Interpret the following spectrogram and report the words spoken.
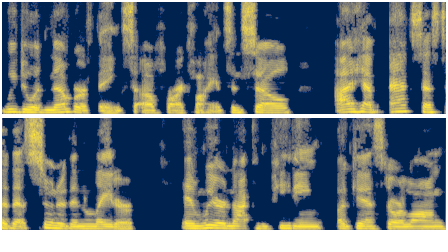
We do a number of things uh, for our clients, and so I have access to that sooner than later, and we are not competing against or along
